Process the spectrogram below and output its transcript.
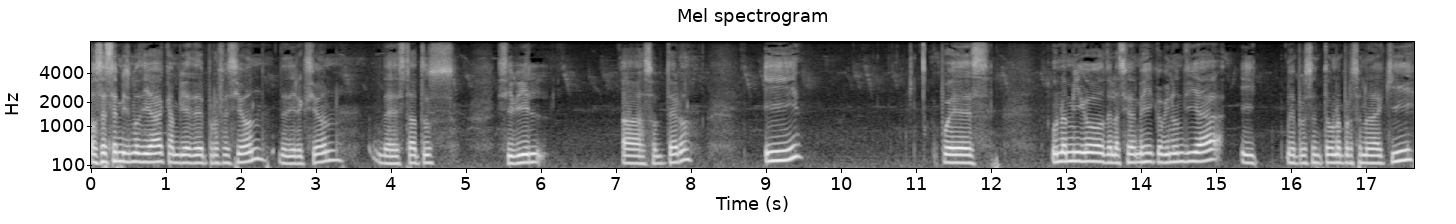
O sea, ese mismo día cambié de profesión, de dirección, de estatus civil a soltero y pues un amigo de la Ciudad de México vino un día y me presentó una persona de aquí,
